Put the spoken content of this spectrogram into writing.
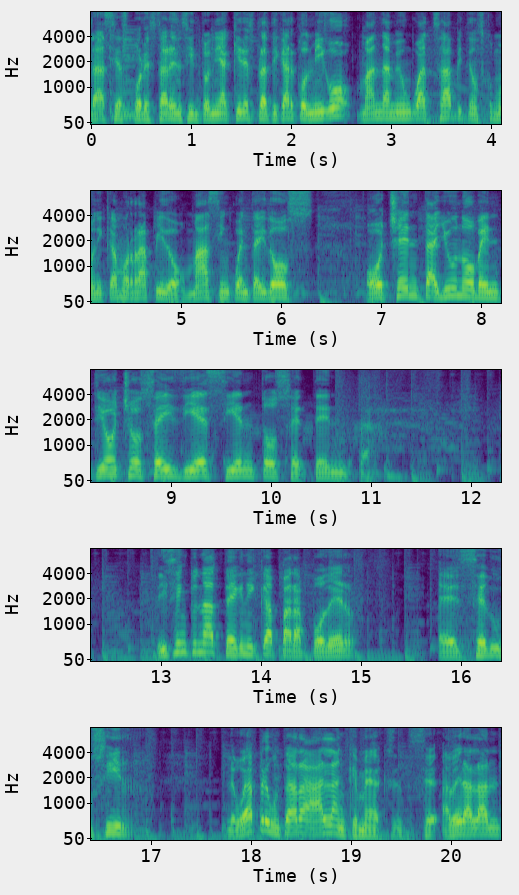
Gracias por estar en sintonía. ¿Quieres platicar conmigo? Mándame un WhatsApp y nos comunicamos rápido. Más 52 81 28 610 170. Dicen que una técnica para poder eh, seducir. Le voy a preguntar a Alan que me... A ver, Alan,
